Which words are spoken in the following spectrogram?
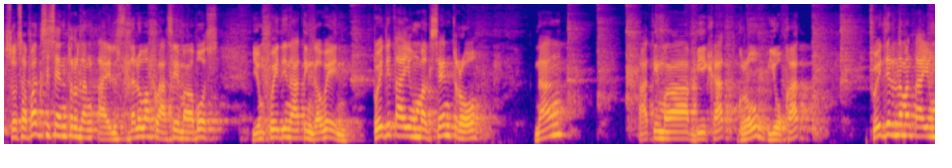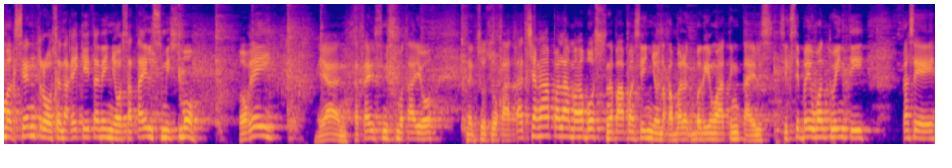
So, sa pagsisentro ng tiles, dalawang klase, mga boss, yung pwede natin gawin. Pwede tayong magsentro ng ating mga bikat, grove, yukat. Pwede rin naman tayong magsentro sa nakikita ninyo sa tiles mismo. Okay? Ayan, sa tiles mismo tayo nagsusukat. At siya nga pala mga boss, napapansin nyo, nakabalagbag yung ating tiles. 60 by 120 kasi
